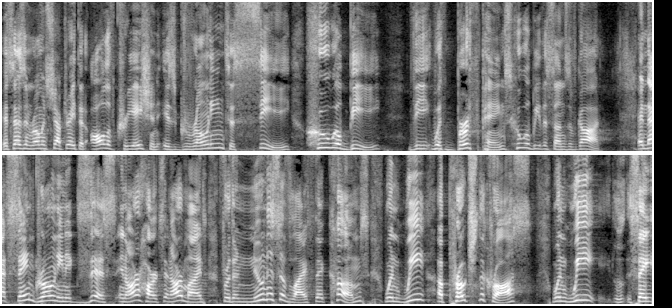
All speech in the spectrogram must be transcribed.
It says in Romans chapter 8 that all of creation is groaning to see who will be the, with birth pangs, who will be the sons of God. And that same groaning exists in our hearts and our minds for the newness of life that comes when we approach the cross, when we say,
